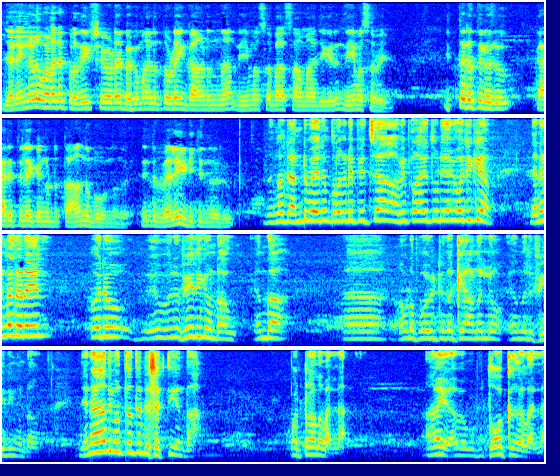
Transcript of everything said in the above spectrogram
ജനങ്ങൾ വളരെ പ്രതീക്ഷയോടെ ബഹുമാനത്തോടെയും കാണുന്ന നിയമസഭാ സാമാജികരും നിയമസഭയും ഇത്തരത്തിലൊരു കാര്യത്തിലേക്ക് അങ്ങോട്ട് താന്നു പോകുന്നത് ഇതിന്റെ വിലയിടിക്കുന്ന ഒരു നിങ്ങൾ രണ്ടുപേരും പ്രകടിപ്പിച്ച അഭിപ്രായത്തോട് ഞാൻ യോജിക്കുകയാണ്. ജനങ്ങളുടെ ഇടയിൽ ഒരു ഒരു ഫീലിംഗ് ഉണ്ടാകും. എന്താ അവിടെ പോയിട്ട് ഇതൊക്കെയാണല്ലോ എന്നൊരു ഫീലിംഗ് ഉണ്ടാകും. ജനാധിപത്യത്തിന്റെ ശക്തി എന്താ? പട്ടാളമല്ല. തോക്കുകളല്ല.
